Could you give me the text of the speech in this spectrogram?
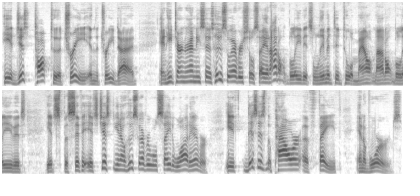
He had just talked to a tree and the tree died. And he turned around and he says, Whosoever shall say, and I don't believe it's limited to a mountain. I don't believe it's it's specific. It's just, you know, whosoever will say to whatever. If this is the power of faith and of words.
